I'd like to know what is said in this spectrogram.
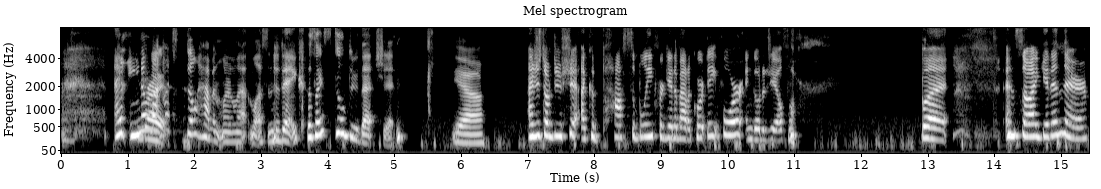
and you know Right. what i still haven't learned that lesson today because i still do that shit Yeah. I just don't do shit I could possibly forget about a court date for and go to jail for. But, and so I get in there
